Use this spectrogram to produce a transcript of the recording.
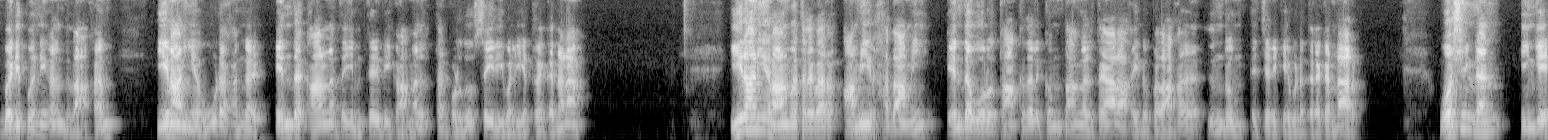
வெடிப்பு நிகழ்ந்ததாக ஈரானிய ஊடகங்கள் எந்த காரணத்தையும் தெரிவிக்காமல் தற்பொழுது செய்தி வெளியிட்டிருக்கின்றன. ஈரானிய ராணுவ தலைவர் அமீர் ஹதாமி எந்த ஒரு தாக்குதலுக்கும் தாங்கள் தயாராக இருப்பதாக இன்றும் எச்சரிக்கை விடுத்திருக்கின்றார். வாஷிங்டன் இங்கே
